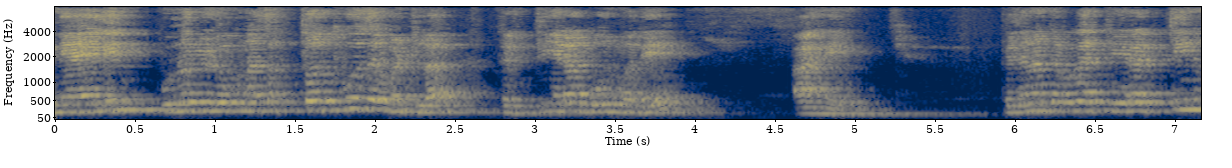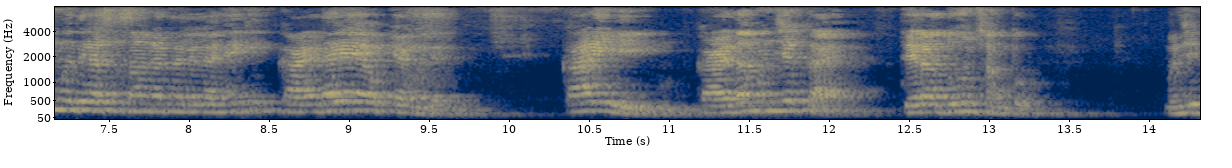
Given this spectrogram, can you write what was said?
न्यायालयीन पुनर्विलोकनाचं तत्व जर म्हटलं तर तेरा दोन मध्ये आहे. त्याच्यानंतर बघा तेरा तीन मध्ये असं सांगण्यात आलेलं आहे की कायदा या वाक्यामध्ये. काय येईल कायदा म्हणजे काय? तेरा दोन सांगतो. म्हणजे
